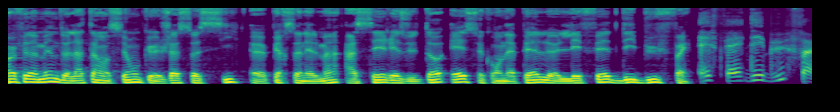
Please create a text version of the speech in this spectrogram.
Un phénomène de l'attention que j'associe euh, personnellement à ces résultats est ce qu'on appelle l'effet début-fin. Effet début-fin.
